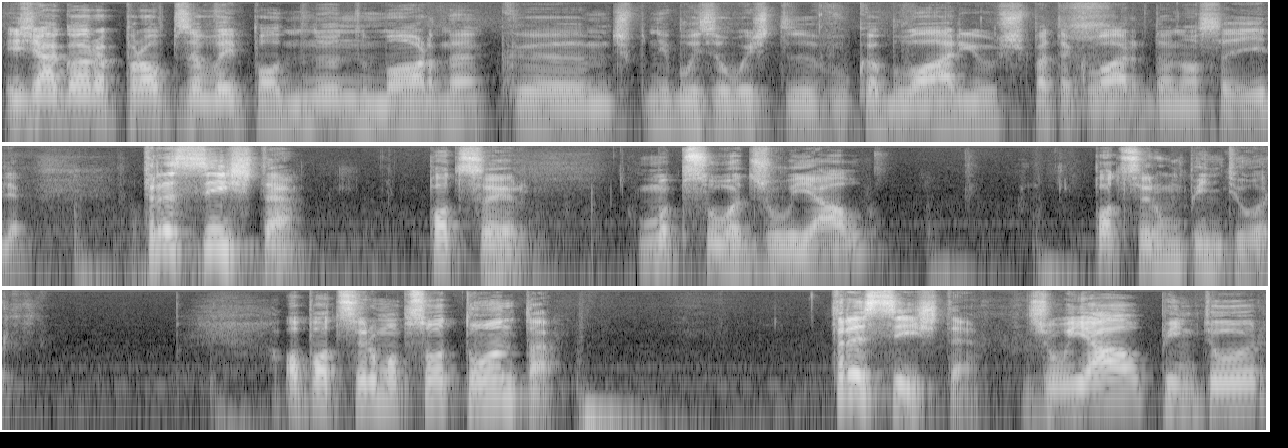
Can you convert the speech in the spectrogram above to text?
E já agora props ali para o Nuno Morna, que me disponibilizou este vocabulário espetacular da nossa ilha. Tracista pode ser uma pessoa desleal, pode ser um pintor, ou pode ser uma pessoa tonta. Tracista, desleal, pintor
